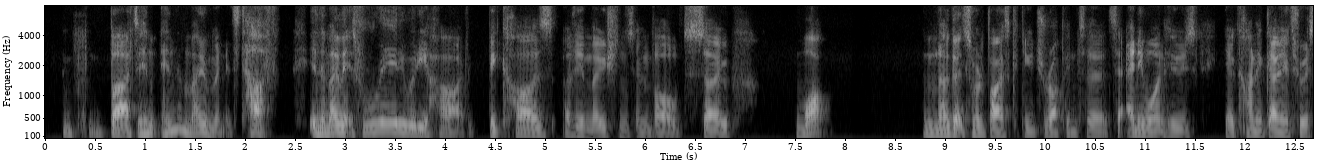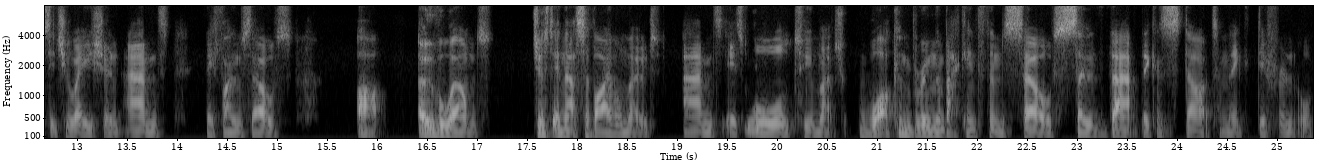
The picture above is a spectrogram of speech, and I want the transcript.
but in in the moment, it's tough. In the moment, it's really really hard because of the emotions involved. So, what nuggets or advice can you drop into to anyone who's you know kind of going through a situation and they find themselves are oh, overwhelmed just in that survival mode and it's yeah. all too much? What can bring them back into themselves so that they can start to make different or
